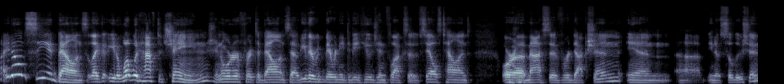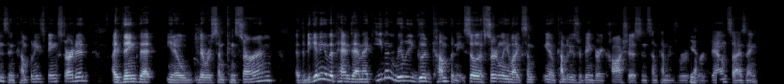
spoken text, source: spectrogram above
I don't see it balance. Like you know what would have to change in order for it to balance out? Either there would need to be a huge influx of sales talent or mm-hmm. a massive reduction in uh, you know solutions and companies being started. I think that you know there was some concern at the beginning of the pandemic even really good companies. So if certainly like some you know companies were being very cautious and some companies were, yeah. were downsizing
